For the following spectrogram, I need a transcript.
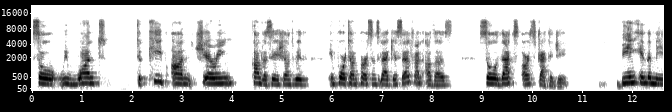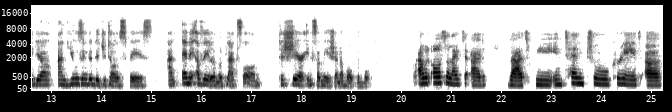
So we want to keep on sharing conversations with important persons like yourself and others so that's our strategy. Being in the media and using the digital space and any available platform to share information about the book. I would also like to add that we intend to create a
